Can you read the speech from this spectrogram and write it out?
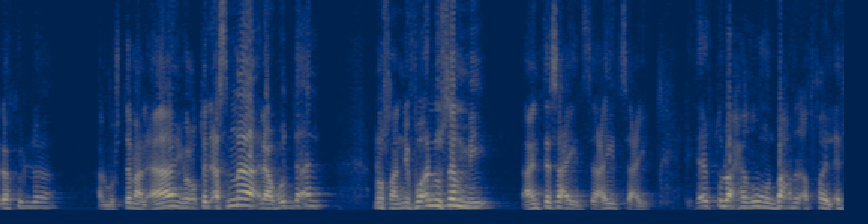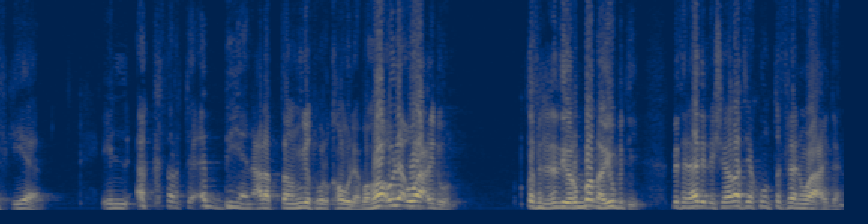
لكن لا المجتمع الآن يعطي الأسماء لابد أن نصنف وأن نسمي. أنت سعيد سعيد سعيد. لذلك تلاحظون بعض الأطفال الأذكياء الأكثر تأبيا على التنميط والقولب وهؤلاء واعدون. الطفل الذي ربما يبدي مثل هذه الإشارات يكون طفلا واعدا.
